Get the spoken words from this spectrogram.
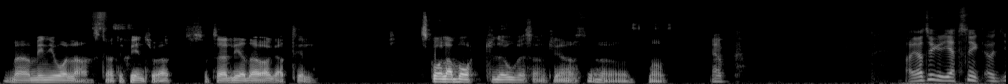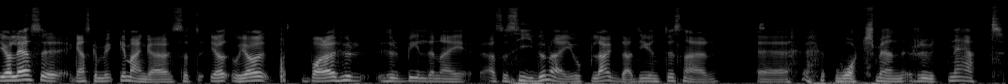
med Mignola-strategin tror jag att, så att säga, leda ögat till skala bort det oväsentliga. Uh, ja. Yep. Ja, jag tycker det är jättesnyggt. Jag läser ganska mycket manga, så att jag, och jag, bara hur, hur bilderna är, alltså sidorna är upplagda, det är ju inte sån här eh, Watchmen-rutnät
